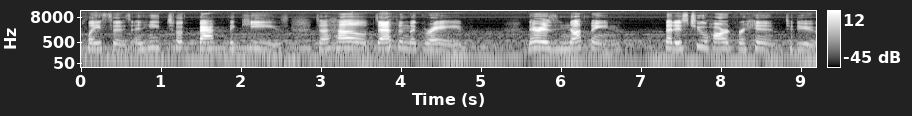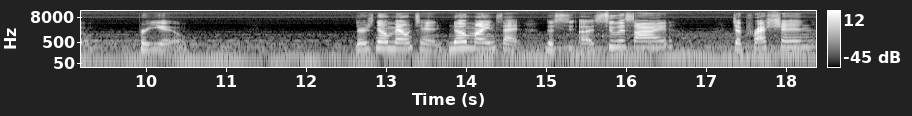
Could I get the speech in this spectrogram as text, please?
places and he took back the keys to hell, death, and the grave. There is nothing that is too hard for him to do for you. There's no mountain, no mindset, the uh, suicide, depression,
